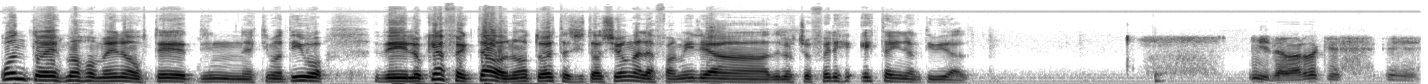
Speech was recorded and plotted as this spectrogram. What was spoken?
¿cuánto es más o menos usted estimativo de lo que ha afectado ¿no? toda esta situación a la familia de los choferes, esta inactividad? Y la verdad que eh,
